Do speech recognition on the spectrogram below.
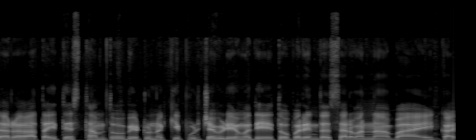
तर आता इथेच थांबतो. भेटू नक्की पुढच्या व्हिडिओमध्ये. तोपर्यंत सर्वांना बाय काळजी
